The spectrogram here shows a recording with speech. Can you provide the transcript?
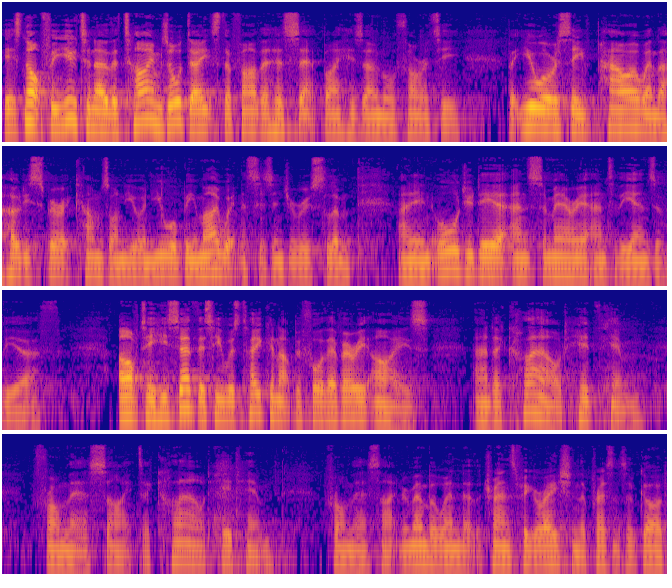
It's not for you to know the times or dates the Father has set by his own authority. But you will receive power when the Holy Spirit comes on you, and you will be my witnesses in Jerusalem and in all Judea and Samaria and to the ends of the earth. After he said this, he was taken up before their very eyes, and a cloud hid him from their sight. A cloud hid him from their sight. Remember when at the Transfiguration, the presence of God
